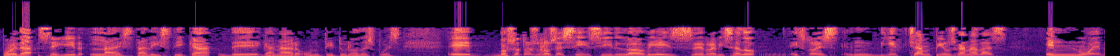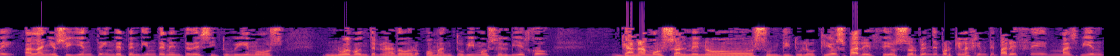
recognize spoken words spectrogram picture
pueda seguir la estadística de ganar un título después. Eh, vosotros no sé si, si lo habéis eh, revisado. Esto es 10 Champions ganadas en 9 al año siguiente, independientemente de si tuvimos nuevo entrenador o mantuvimos el viejo, ganamos al menos un título. ¿Qué os parece? ¿Os sorprende? Porque la gente parece más bien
